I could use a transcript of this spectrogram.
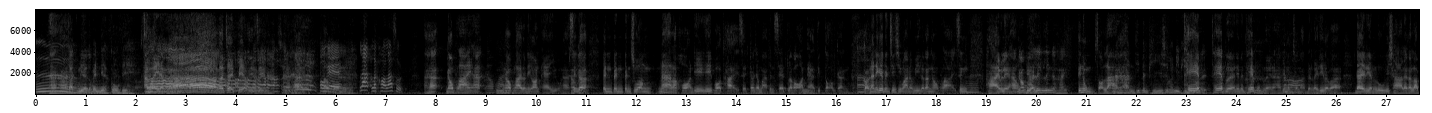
อืมอ่าฮะจากเนื้อก็เป็นเนื้อโกเบ อะไรอย่างนั้นอ๋อก็ใจเปรียบจริงๆนะฮะ โอเคครับผมละละครล่าสุด ฮะเงาพลายฮะเงาพลายเงาพลายตอนนี้ออนแอร์อยู่ฮะซึ่งก็เป็นเป็นเป็นช่วงหน้าละครที่ที่พอถ่ายเสร็จก็จะมาเป็นเซตแล้วก็ออนแอร์ติดต่อกัน ก่อนหน้านี้ก็เป็นชื่อชิวานาวีแล้วก็เงาพลาย ซึ่งหายไปเลยห้าหเงากพเดือลายนเล่นเล่นกับใครพี่หนุ่มสอนรามน่าฮะนที่เป็นผีใช่ไหมมีผีเทพด้วยเทพเลยอันนี่เป็นเทพผมเลยนะฮะพี่หนุ่มสอนรามเป็นอะไรที่แบบว่าได้เรียนรู้วิชาแล้วก็รับ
